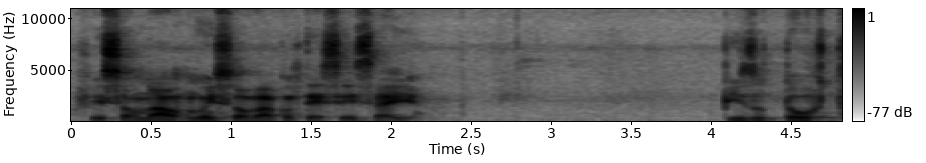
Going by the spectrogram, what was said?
profissional ruim, só vai acontecer isso aí. Piso torto.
